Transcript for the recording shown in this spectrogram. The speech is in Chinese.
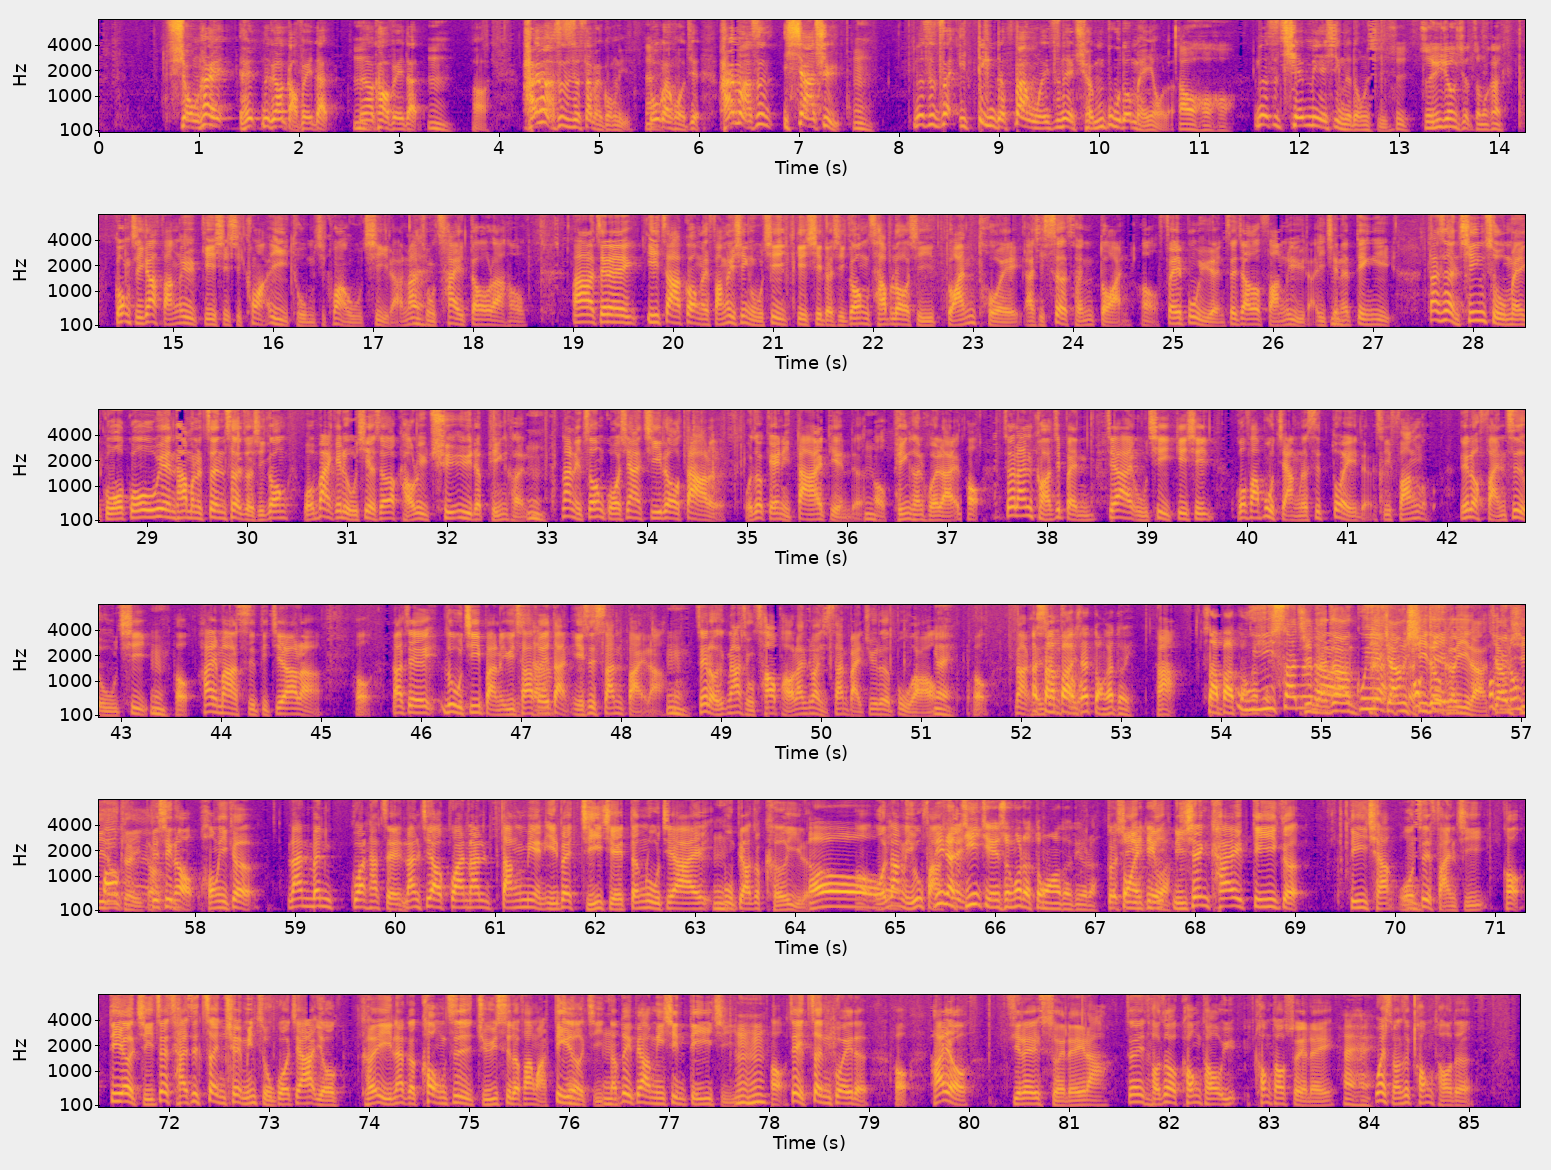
熊害，哎，那个要搞飞弹，那要靠飞弹。嗯，啊，海马是是三百公里，多管火箭，海马是一下去，嗯。那是在一定的范围之内，全部都没有了。哦，好好，那是歼灭性的东西。是子瑜兄怎么看？攻击跟防御其实是看意图，不是看武器啦。那种菜刀啦，吼啊，这个依炸讲的防御性武器，其实就是讲差不多是短腿，还是射程短，哦，飞不远，这叫做防御啦。以前的定义。但是很清楚，美国国务院他们的政策就是讲，我卖给你武器的时候要考虑区域的平衡。嗯，那你中国现在肌肉大了，我就给你大一点的哦，平衡回来。哦，所以咱看这本加武器，其实国防部讲的是对的，是防那个反制武器。嗯，哦，海马斯迪加啦，哦，那这陆基版的鱼叉飞弹也是三百啦。嗯，这种那种超跑，那就算是三百俱乐部啊。哎，哦，那三百在短个队啊。三百、武夷山基本上江西都可以啦，江西都可以。就是哦，红一个，咱们关他这，咱只要关咱当面一被集结登陆加目标就可以了。哦，我让你无法。你那集结时候我的动画都丢了，断掉了。你先开第一个第一枪，我是反击。好，第二级这才是正确民主国家有可以那个控制局势的方法。第二级，那对不要迷信第一级。嗯哼，好，这也正规的。好，还有几类水雷啦。这一头做空投鱼空投水雷，为什么是空投的？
